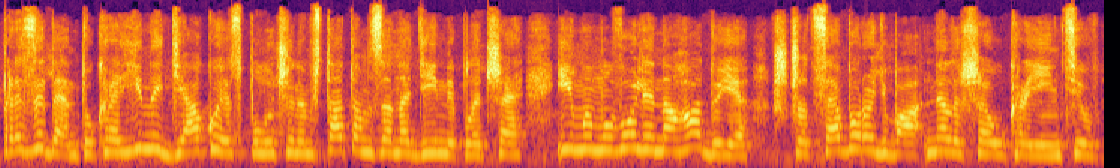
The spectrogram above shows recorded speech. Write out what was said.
Президент України дякує Сполученим Штатам за надійне плече і мимоволі нагадує, що це боротьба не лише українців.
